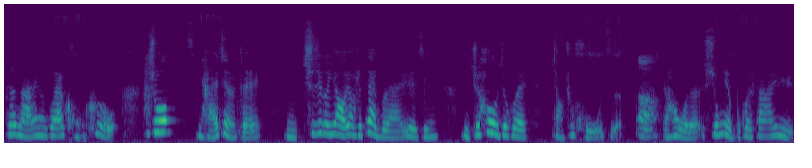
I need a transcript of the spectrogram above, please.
他就拿那个过来恐吓我，他说你还减肥，你吃这个药，要是再不来月经，你之后就会长出胡子，嗯，然后我的胸也不会发育，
